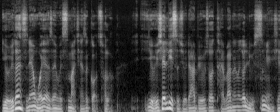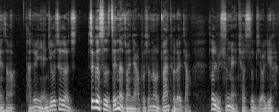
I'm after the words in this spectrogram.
有一段时间我也认为司马迁是搞错了。有一些历史学家，比如说台湾的那个吕思勉先生啊，他就研究这个，这个是真的专家，不是那种砖头的家。这个吕思勉确实比较厉害，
